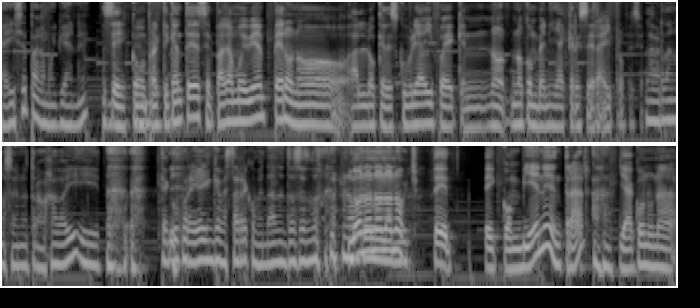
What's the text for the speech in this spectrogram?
ahí se paga muy bien, ¿eh? Sí, como practicante se paga muy bien, pero no a lo que descubrí ahí fue que no, no convenía crecer ahí profesional. La verdad no sé, no he trabajado ahí y tengo por ahí alguien que me está recomendando, entonces no. No, no, no, no, no. Te, te conviene entrar ya con una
